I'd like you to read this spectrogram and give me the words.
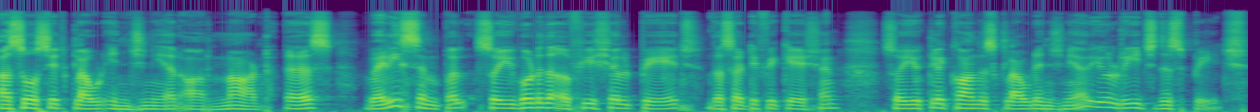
associate cloud engineer or not is very simple. So you go to the official page the certification. So you click on this cloud engineer you'll reach this page.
